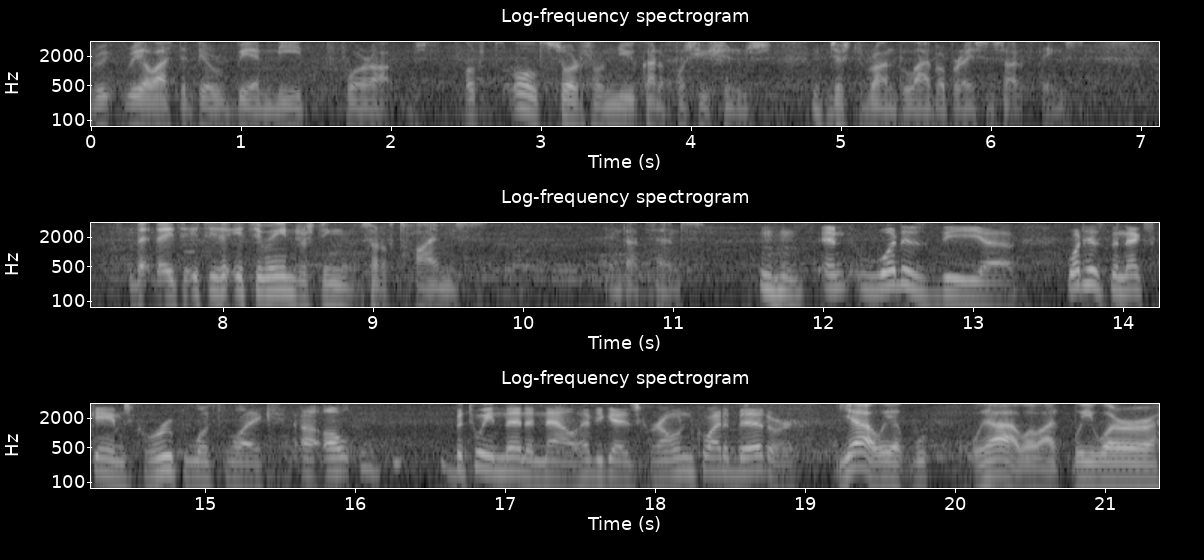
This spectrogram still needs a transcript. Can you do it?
re- realize that there would be a need for uh, all sorts of new kind of positions just to run the live operation side of things. It's, it's, it's an interesting sort of times in that sense. and what is the uh, what has the next games group looked like uh, all, between then and now? Have you guys grown quite a bit, or Yeah, we, we yeah, well, like we were.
